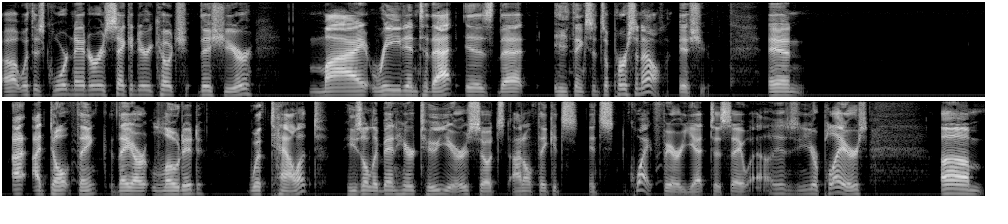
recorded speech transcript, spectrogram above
uh, with his coordinator or his secondary coach this year. My read into that is that he thinks it's a personnel issue, and I, I don't think they are loaded with talent. He's only been here two years, so it's I don't think it's it's quite fair yet to say, well, your players. Um,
